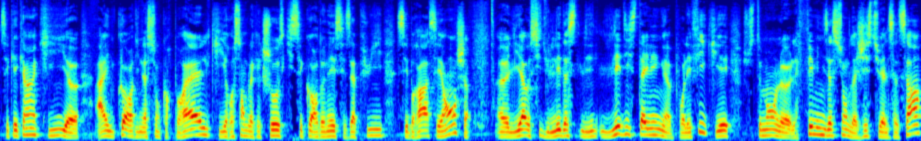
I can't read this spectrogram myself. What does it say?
c'est quelqu'un qui euh, a une coordination corporelle, qui ressemble à quelque chose, qui sait coordonner ses appuis, ses bras, ses hanches. Euh, il y a aussi du lady styling pour les filles, qui est justement la féminisation de la gestuelle salsa.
